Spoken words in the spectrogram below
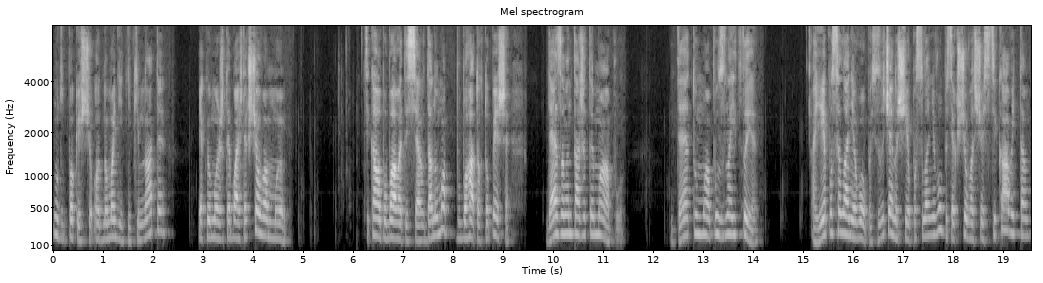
Ну, тут поки що одноманітні кімнати. Як ви можете бачити, якщо вам е, цікаво побавитися в дану мапу, багато хто пише, де завантажити мапу? Де ту мапу знайти? А є посилання в описі. Звичайно, що є посилання в описі. Якщо вас щось цікавить там,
